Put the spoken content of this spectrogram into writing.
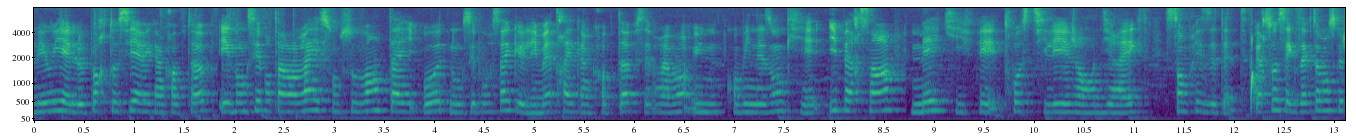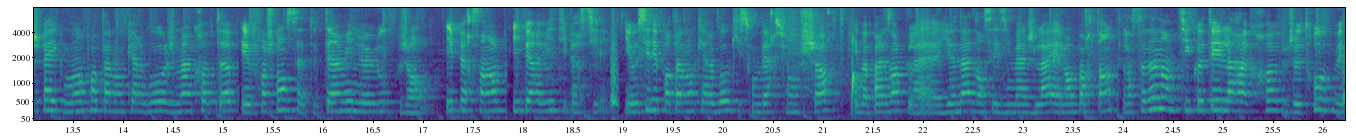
Mais oui, elle le porte aussi avec un crop top. Et donc ces pantalons-là, ils sont souvent taille haute. Donc c'est pour ça que les mettre avec un crop top, c'est vraiment une combinaison qui est hyper simple, mais qui fait trop stylé, genre direct, sans prise de tête. Perso, c'est exactement ce que je fais avec mon pantalon cargo. Je mets un crop top et franchement, ça te termine le look, genre hyper simple, hyper vite, hyper stylé. Il y a aussi des pantalons cargo qui sont version short. Et bah par exemple, la Yona dans ces images-là, elle en porte un. Alors ça donne un petit côté Lara Croft, je trouve, mais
